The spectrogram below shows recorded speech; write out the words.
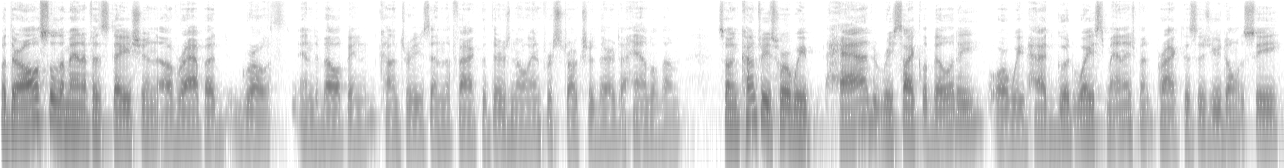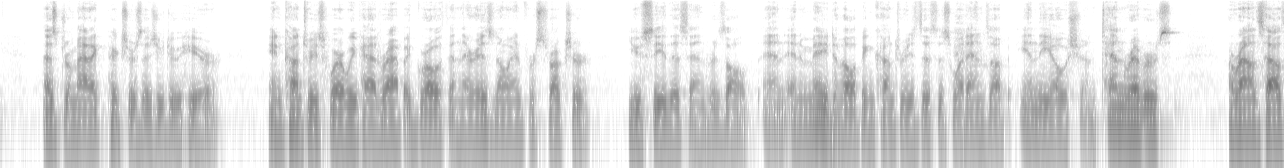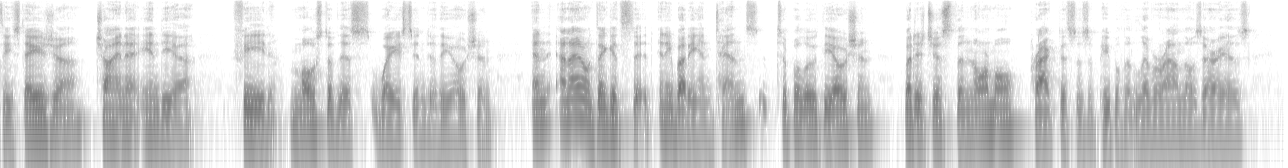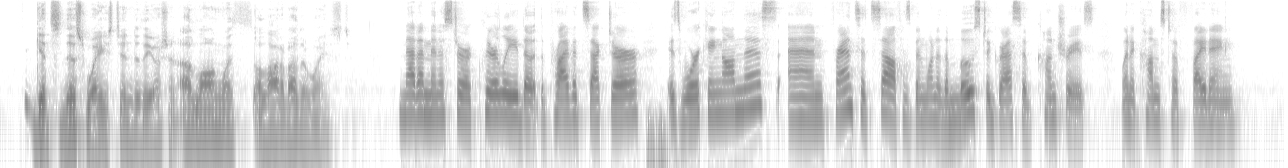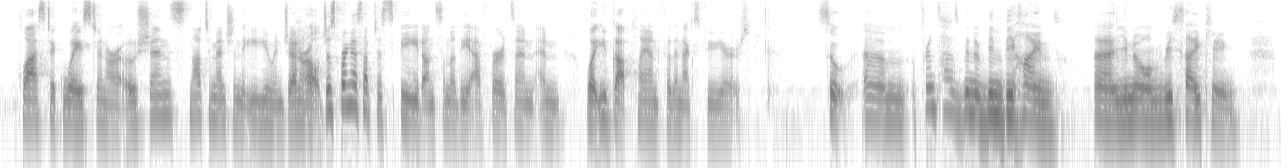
But they're also the manifestation of rapid growth in developing countries and the fact that there's no infrastructure there to handle them. So in countries where we've had recyclability or we've had good waste management practices, you don't see as dramatic pictures as you do here. In countries where we've had rapid growth and there is no infrastructure, you see this end result. And, and in many developing countries, this is what ends up in the ocean. 10 rivers around Southeast Asia, China, India feed most of this waste into the ocean. And, and I don't think it's that anybody intends to pollute the ocean, but it's just the normal practices of people that live around those areas gets this waste into the ocean, along with a lot of other waste. Madam Minister, clearly the, the private sector is working on this, and France itself has been one of the most aggressive countries when it comes to fighting plastic waste in our oceans, not to mention the EU in general. Just bring us up to speed on some of the efforts and, and what you've got planned for the next few years. So um, France has been a bit behind, uh, you know, on recycling,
